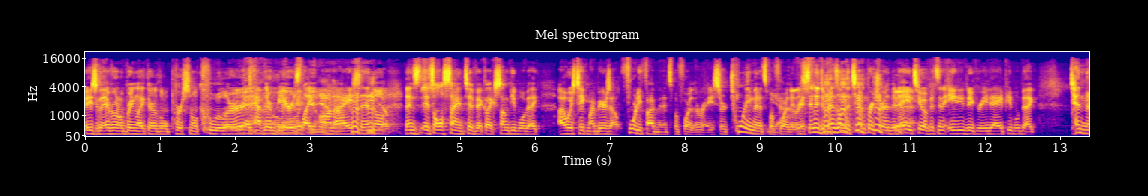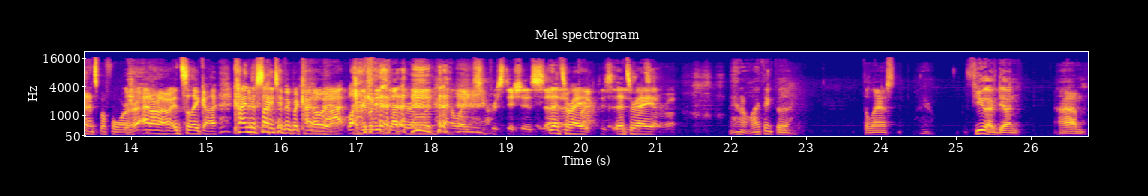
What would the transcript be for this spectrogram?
basically everyone will bring like their little personal cooler and have their beers like on ice, and then they'll then it's all scientific. Like some people will be like, I always take my beers out 45 minutes before the race or 20 minutes before the race, and it depends on the temperature of the day too. If it's an 80 degree day, people will be like. 10 minutes before. I don't know. It's like uh, kind of scientific, but kind of Oh, yeah. not. Like, Everybody's got their own kind of like superstitious. Uh, That's right. Practices, That's right. et cetera. I don't know. I think the the last know, few I've done, um,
